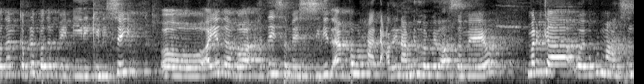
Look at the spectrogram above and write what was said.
badan gabdho badan bay dhiirigelisay oo ayadaba hadday samaysay saliid aanba waxaa dhacday inaan mid la mid ah sameeyo. Marka way ugu mahadsan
